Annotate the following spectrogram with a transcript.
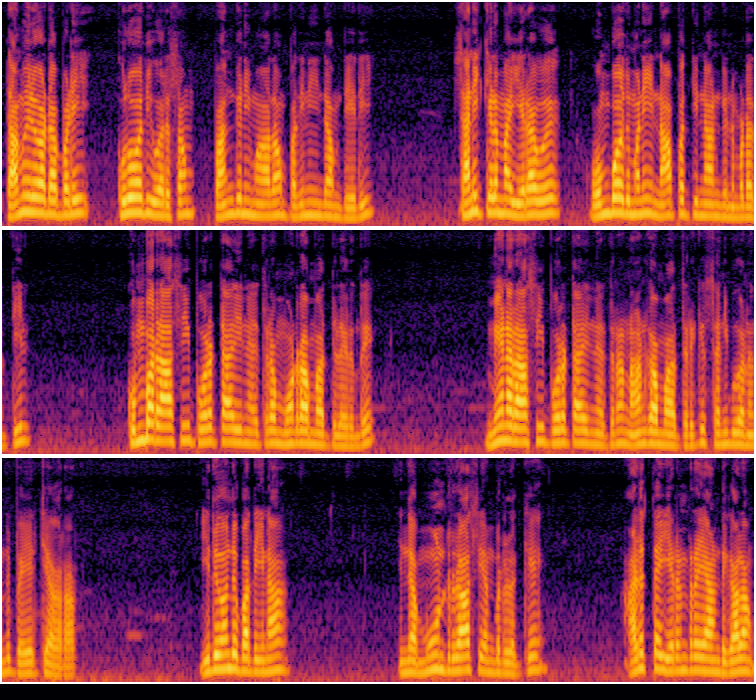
தமிழ் வருடப்படி குரோதி வருஷம் பங்குனி மாதம் பதினைந்தாம் தேதி சனிக்கிழமை இரவு ஒம்பது மணி நாற்பத்தி நான்கு நிமிடத்தில் கும்பராசி புரட்டாதி நட்சத்திரம் மூன்றாம் பாதத்திலிருந்து மீனராசி புரட்டாதி நட்சத்திரம் நான்காம் பாதத்திற்கு சனி பகவான் வந்து பயிற்சி ஆகிறார். இது வந்து பார்த்திங்கன்னா இந்த மூன்று ராசி அன்பர்களுக்கு அடுத்த இரண்டரை ஆண்டு காலம்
